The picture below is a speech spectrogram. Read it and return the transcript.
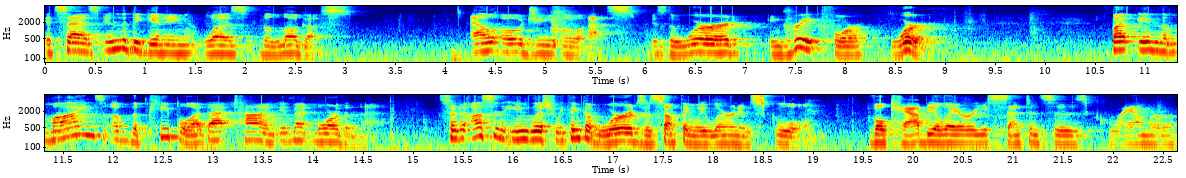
it says, In the beginning was the Logos L O G O S is the word in Greek for word. But in the minds of the people at that time, it meant more than that. So to us in English, we think of words as something we learn in school vocabulary, sentences, grammar,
